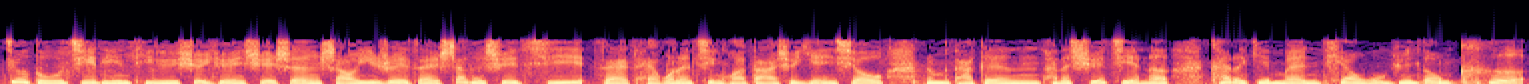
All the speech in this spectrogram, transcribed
就读吉林体育学院学生邵以瑞在上个学期在台湾的清华大学研修，那么他跟他的学姐呢开了一门跳舞运动课。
